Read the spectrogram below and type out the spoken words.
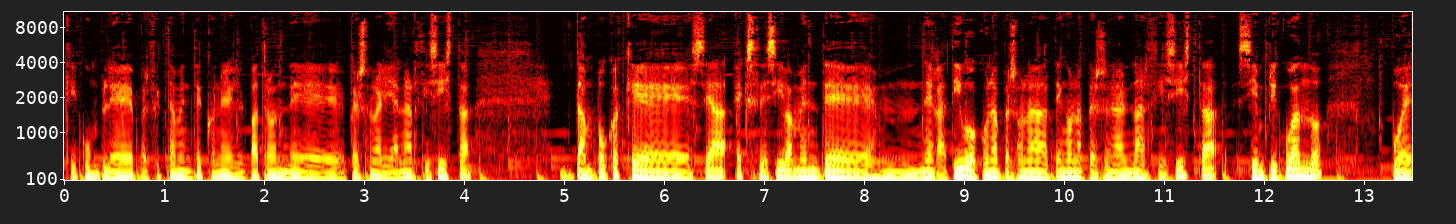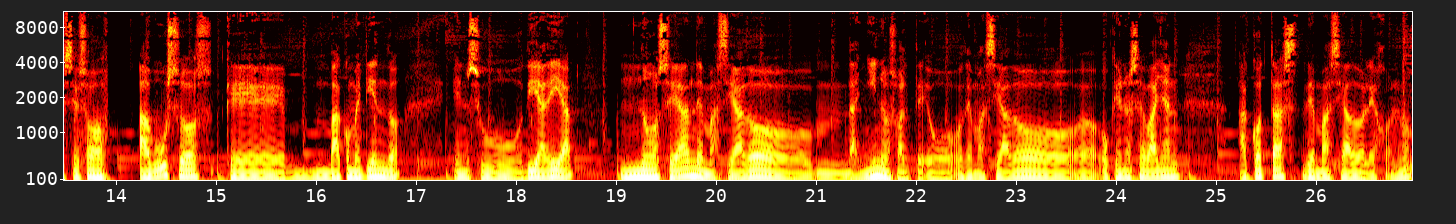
que cumple perfectamente con el patrón de personalidad narcisista. Tampoco es que sea excesivamente mm, negativo que una persona tenga una personalidad narcisista, siempre y cuando, pues esos abusos que va cometiendo en su día a día no sean demasiado mm, dañinos o, demasiado o que no se vayan a cotas demasiado lejos, ¿no?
